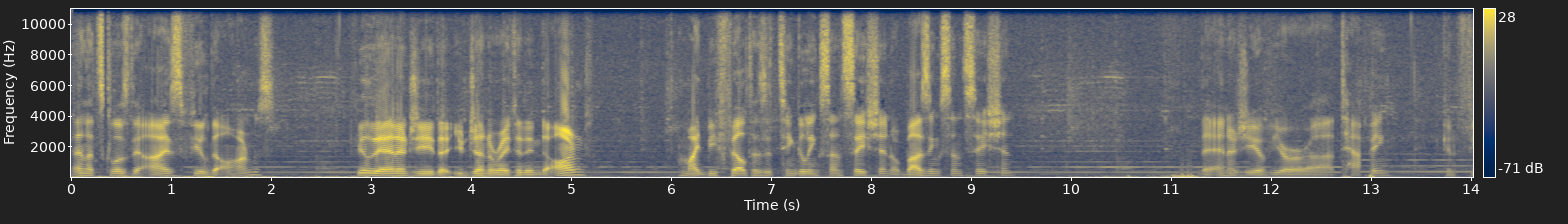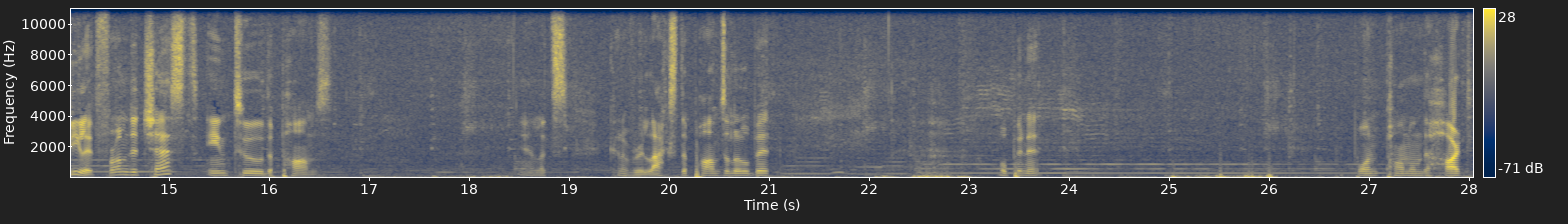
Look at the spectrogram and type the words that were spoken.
And let's close the eyes, feel the arms. Feel the energy that you generated in the arms. Might be felt as a tingling sensation or buzzing sensation. The energy of your uh, tapping. You can feel it from the chest into the palms. And let's kind of relax the palms a little bit. Open it. Put one palm on the heart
